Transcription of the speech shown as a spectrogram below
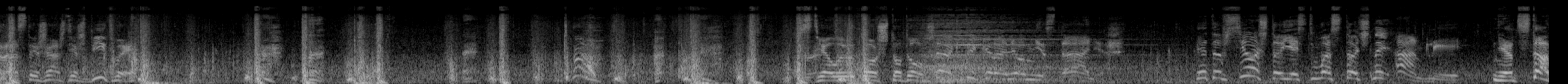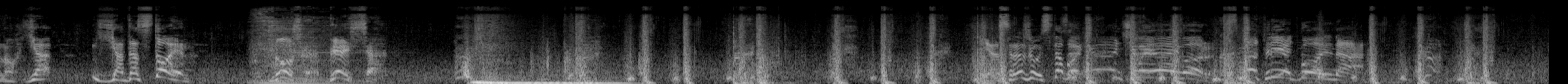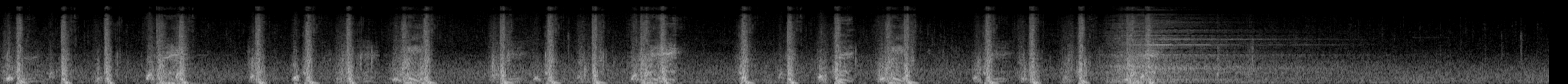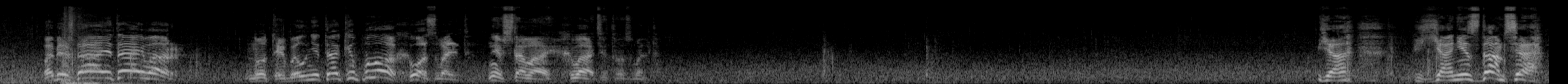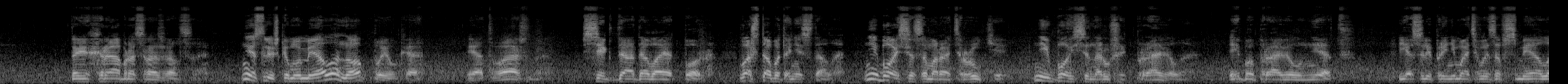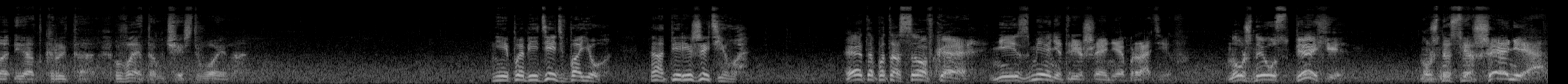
Раз ты жаждешь битвы... то, что должен. Так ты королем не станешь. Это все, что есть в Восточной Англии. Не отстану. Я... Я достоин. Ну же, бейся! Я сражусь с тобой. Заканчивай, Айвор! Смотреть больно! Побеждает Айвор! Но ты был не так и плох, Освальд. Не вставай, хватит, Озвальд. Я... Я не сдамся. Ты храбро сражался. Не слишком умело, но пылко. И отважно. Всегда давай отпор. Во что бы то ни стало. Не бойся заморать руки. Не бойся нарушить правила. Ибо правил нет. Если принимать вызов смело и открыто, в этом честь воина. Не победить в бою, а пережить его. Эта потасовка не изменит решение братьев. Нужны успехи, нужны свершения,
